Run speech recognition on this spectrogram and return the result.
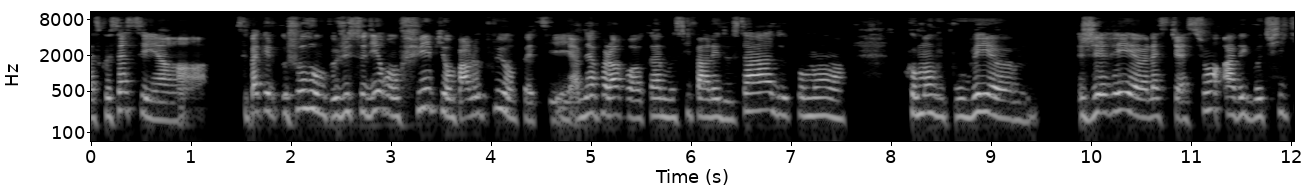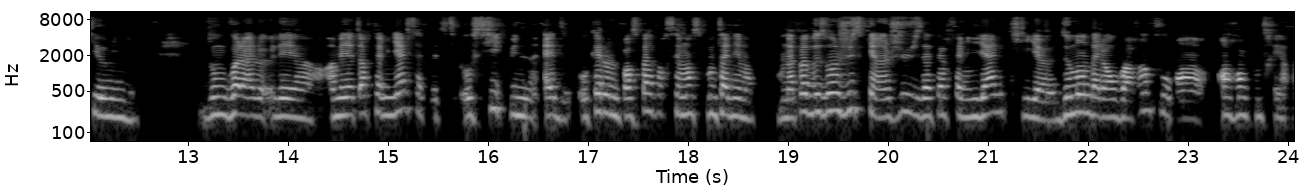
parce que ça c'est un, c'est pas quelque chose où on peut juste se dire on fuit puis on parle plus en fait. Il va bien falloir euh, quand même aussi parler de ça, de comment comment vous pouvez euh, gérer la situation avec votre fille qui est au milieu. Donc voilà, un médiateur familial, ça peut être aussi une aide auquel on ne pense pas forcément spontanément. On n'a pas besoin juste qu'il y ait un juge des affaires familiales qui euh, demande d'aller en voir un pour en, rencontrer un.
